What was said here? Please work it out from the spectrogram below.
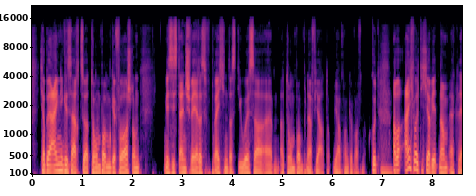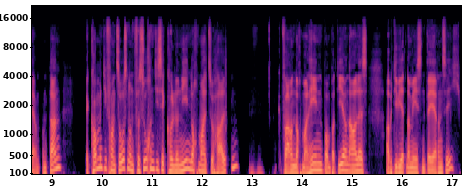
ich habe ja einiges auch zu Atombomben geforscht und es ist ein schweres Verbrechen, dass die USA ähm, Atombomben auf Japan geworfen haben. Gut, aber eigentlich wollte ich ja Vietnam erklären. Und dann kommen die Franzosen und versuchen diese Kolonien nochmal zu halten fahren nochmal hin, bombardieren alles, aber die Vietnamesen wehren sich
